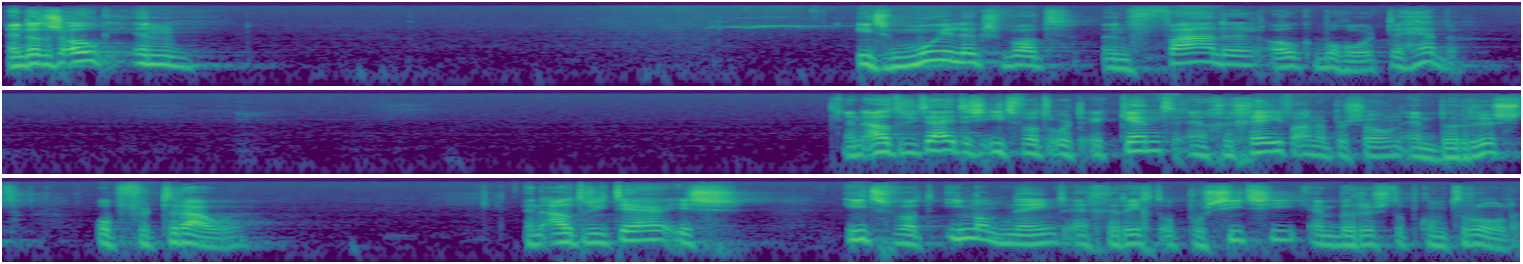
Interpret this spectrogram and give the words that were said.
En dat is ook een, iets moeilijks wat een vader ook behoort te hebben. En autoriteit is iets wat wordt erkend en gegeven aan een persoon en berust op vertrouwen. En autoritair is iets wat iemand neemt en gericht op positie en berust op controle.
